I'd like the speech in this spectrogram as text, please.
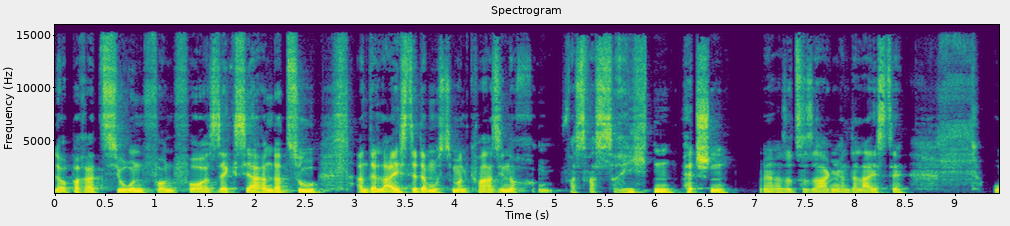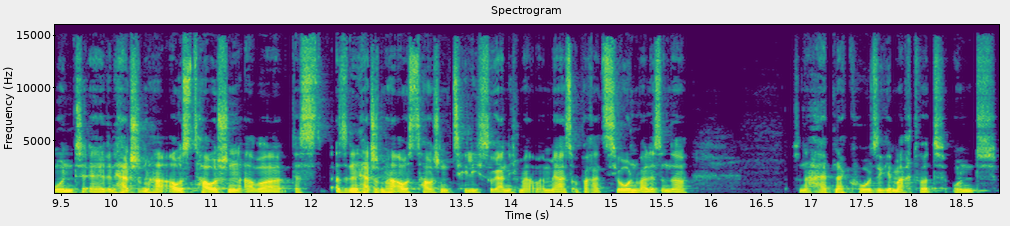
eine Operation von vor sechs Jahren dazu. An der Leiste, da musste man quasi noch was, was richten, patchen, ja, sozusagen an der Leiste. Und äh, den Herzschrittmacher austauschen, aber das, also den Herzschrittmacher austauschen zähle ich sogar nicht mal mehr als Operation, weil es unter so einer Halbnarkose gemacht wird und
